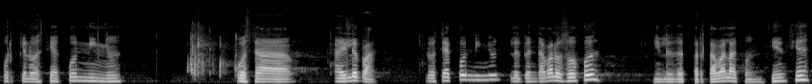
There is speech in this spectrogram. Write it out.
porque lo hacía con niños. O sea, ahí le va. Lo hacía con niños, les vendaba los ojos y les despertaba la conciencia.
